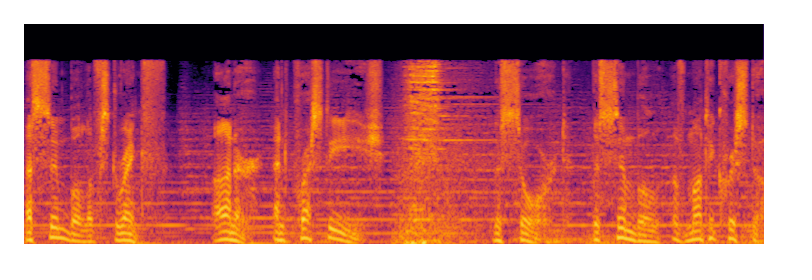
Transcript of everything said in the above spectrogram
a symbol of strength, honor, and prestige. The sword, the symbol of Montecristo.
